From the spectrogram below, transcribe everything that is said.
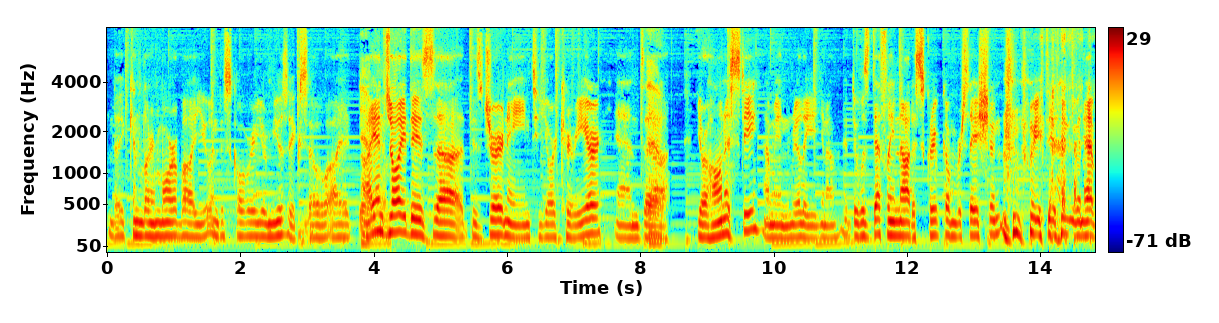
they can learn more about you and discover your music. So I Yeah, I man. enjoyed this uh, this journey into your career and uh, Yeah. Your honesty. I mean, really, you know, it was definitely not a script conversation. we didn't even have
